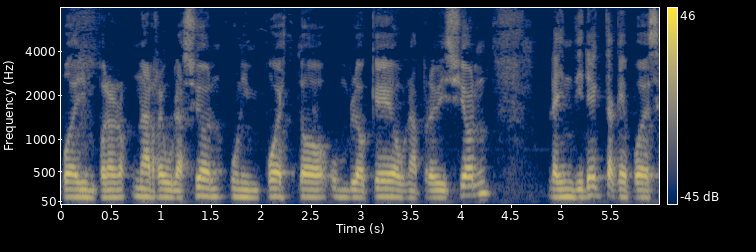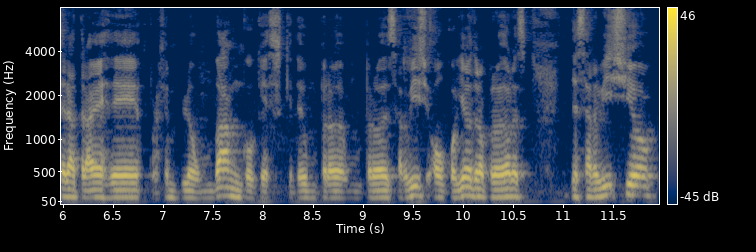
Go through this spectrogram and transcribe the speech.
pueden imponer una regulación, un impuesto, un bloqueo, una prohibición. La indirecta que puede ser a través de, por ejemplo, un banco que es que te un, proveedor de servicio o cualquier otro proveedor de servicio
